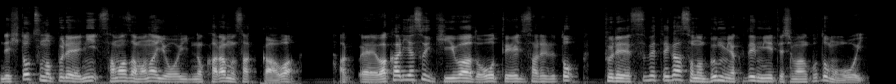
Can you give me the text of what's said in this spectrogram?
で、一つのプレーに様々な要因の絡むサッカーは、あえーわかりやすいキーワードを提示されると、プレーすべてがその文脈で見えてしまうことも多い。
